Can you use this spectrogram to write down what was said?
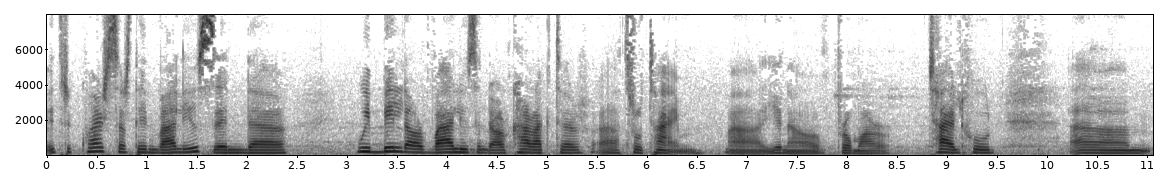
it requires certain values, and uh, we build our values and our character uh, through time. Uh, you know, from our childhood, um,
